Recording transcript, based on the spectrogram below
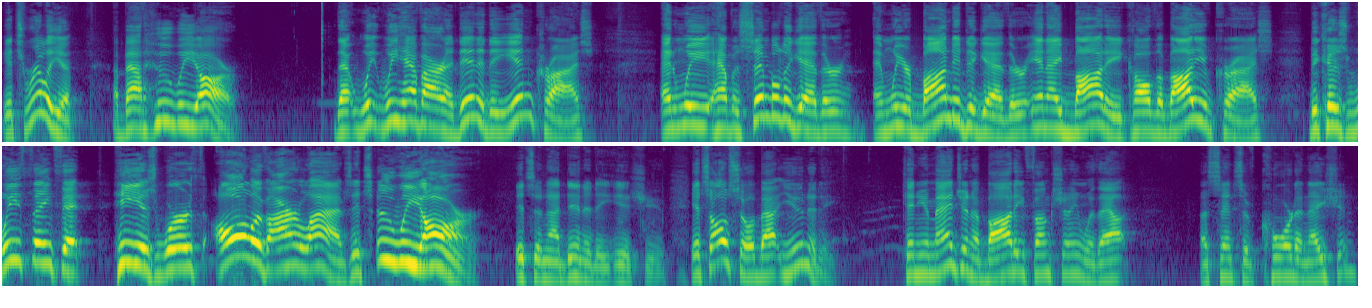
It's really a, about who we are. That we, we have our identity in Christ and we have assembled together and we are bonded together in a body called the body of Christ because we think that he is worth all of our lives. It's who we are. It's an identity issue. It's also about unity. Can you imagine a body functioning without a sense of coordination?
